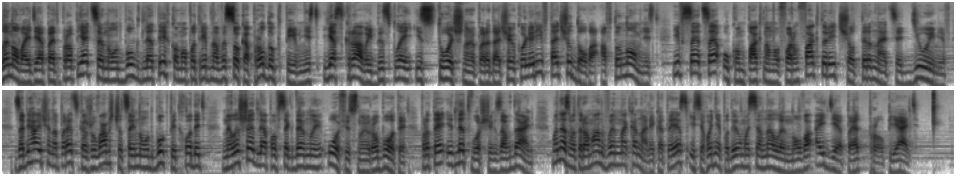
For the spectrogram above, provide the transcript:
Lenovo IdeaPad Pro 5 це ноутбук для тих, кому потрібна висока продуктивність, яскравий дисплей із точною передачею кольорів та чудова автономність. І все це у компактному форм-факторі 14 дюймів. Забігаючи наперед, скажу вам, що цей ноутбук підходить не лише для повсякденної офісної роботи, проте і для творчих завдань. Мене звати Роман, ви на каналі КТС, і сьогодні подивимося на Lenovo IdeaPad Pro 5.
